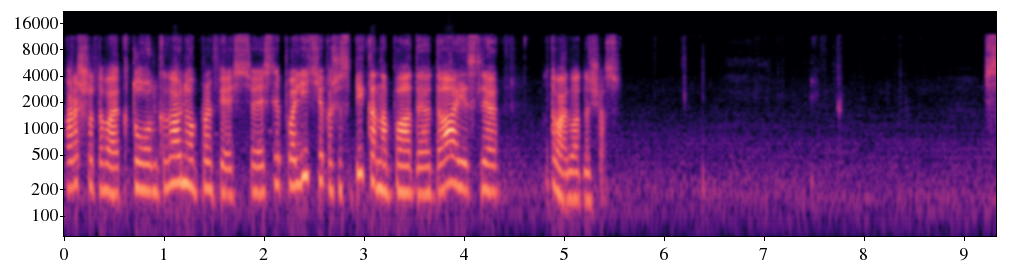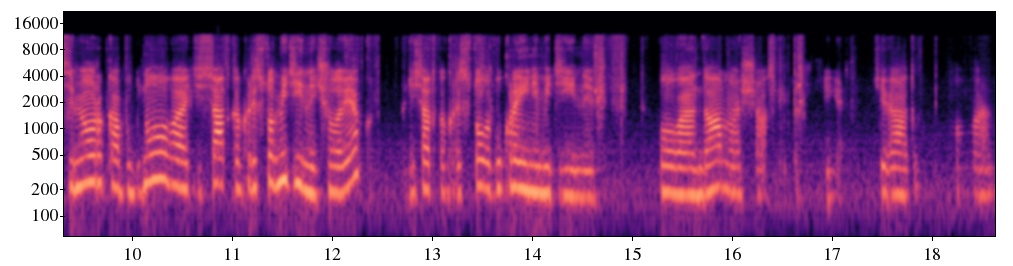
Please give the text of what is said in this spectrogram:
Хорошо, давай, кто он, какая у него профессия? Если политика, сейчас пика нападает, да, если... Ну, давай, ладно, сейчас. Семерка бубновая, десятка крестов, медийный человек, десятка крестов, в Украине медийный. Пиковая дама, сейчас, подожди, девятка пиковая.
